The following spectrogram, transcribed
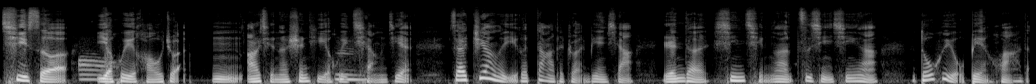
气色也会好转，嗯，而且呢，身体也会嗯强健。在这样的一个大的转变下，人的心情啊、自信心啊都会有变化的。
